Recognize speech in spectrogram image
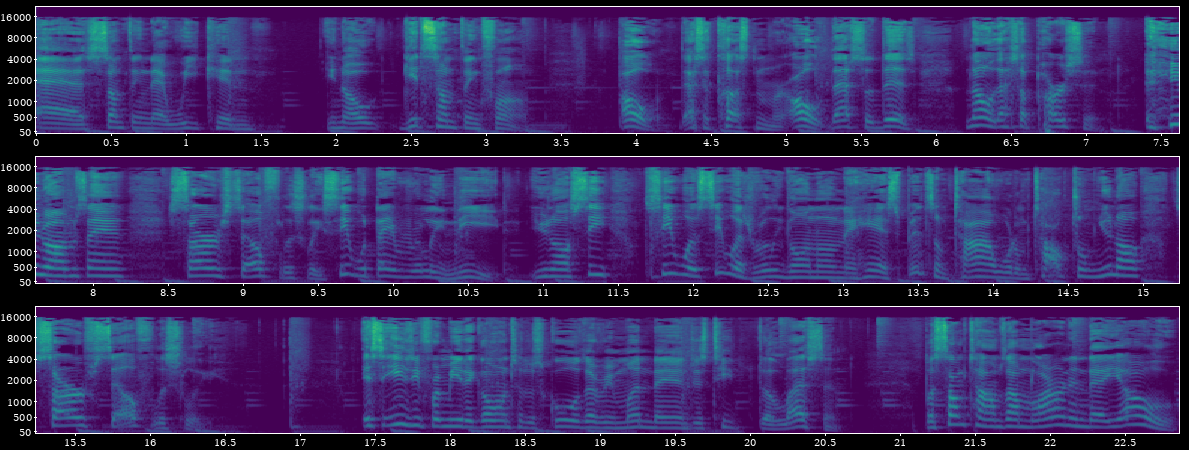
as something that we can, you know, get something from. Oh, that's a customer. Oh, that's a this. No, that's a person. you know what I'm saying? Serve selflessly. See what they really need. You know, see see what see what's really going on in their head. Spend some time with them. Talk to them. You know, serve selflessly. It's easy for me to go into the schools every Monday and just teach the lesson, but sometimes I'm learning that yo,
